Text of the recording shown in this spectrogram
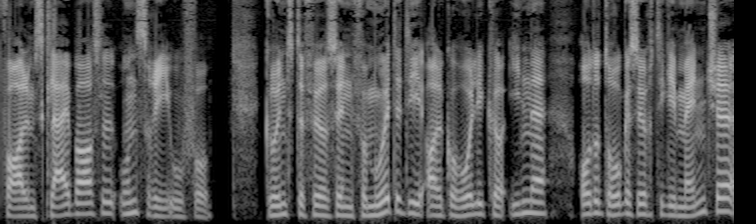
Vor allem das Kleinbasel und das Rheinufer. Gründe dafür sind vermutete AlkoholikerInnen oder drogensüchtige Menschen,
